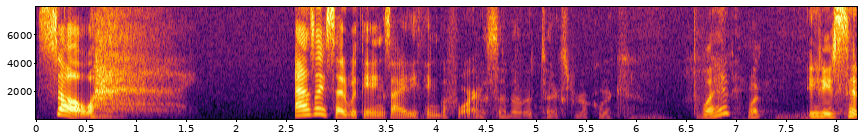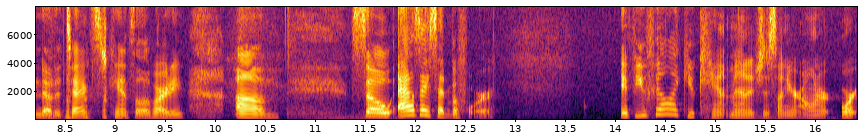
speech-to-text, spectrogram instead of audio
so as I said with the anxiety thing before, I'm gonna send out a text real quick. what? What? You need to send out a text, cancel a party. Um, so, as I said before, if you feel like you can't manage this on your own, or, or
